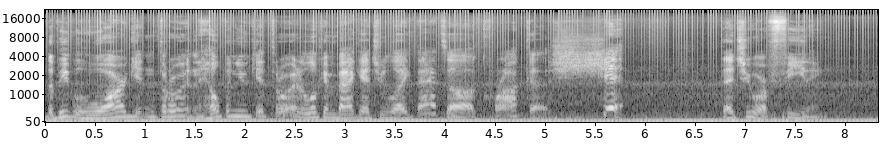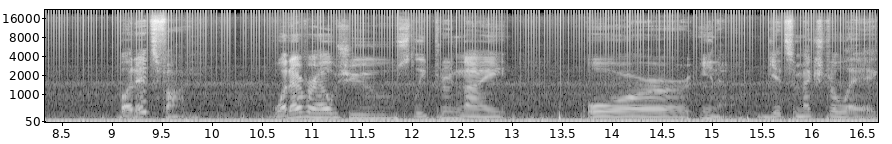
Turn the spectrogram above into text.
the people who are getting through it and helping you get through it are looking back at you like that's a crock of shit that you are feeding. But it's fine. Whatever helps you sleep through the night or, you know, get some extra leg,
